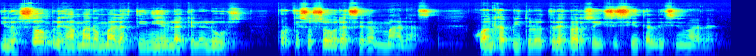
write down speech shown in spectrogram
y los hombres amaron más las tinieblas que la luz, porque sus obras eran malas. Juan capítulo 3, versos 17 al 19.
